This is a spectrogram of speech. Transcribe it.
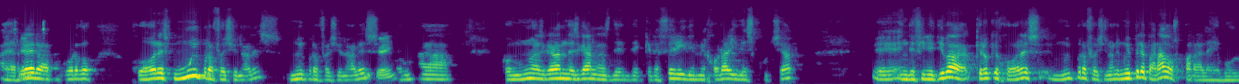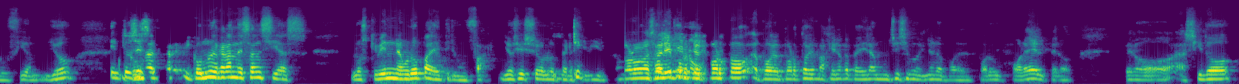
Herrera, recuerdo jugadores muy profesionales, muy profesionales, con, unas grandes ganas de, crecer y de mejorar y de escuchar. Eh, en definitiva, creo que jugadores muy profesionales, muy preparados para la evolución. Yo, Entonces, y, con unas, grandes ansias los que vienen a Europa de triunfar. Yo sí solo lo he percibido. No lo va a salir porque el Porto, por el Porto imagino que pedirá muchísimo dinero por, por, por él, pero, pero ha sido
